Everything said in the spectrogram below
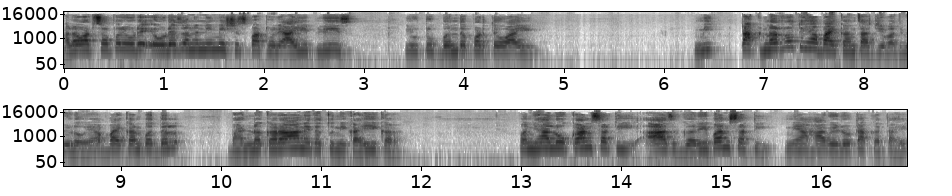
मला व्हॉट्सअपवर एवढे एवढ्या जणांनी मेसेज पाठवले आई प्लीज यूट्यूब बंद पडते हो आई. मी टाकणार नव्हते ह्या बायकांचा अजिबात व्हिडिओ ह्या बायकांबद्दल भांडणं करा नाही तर तुम्ही काहीही करा. पण ह्या लोकांसाठी आज गरिबांसाठी मी हा व्हिडिओ टाकत आहे.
